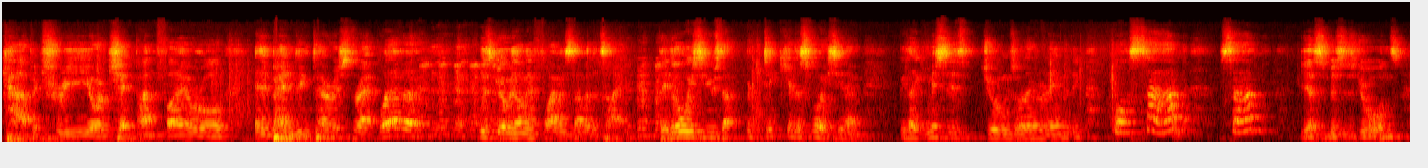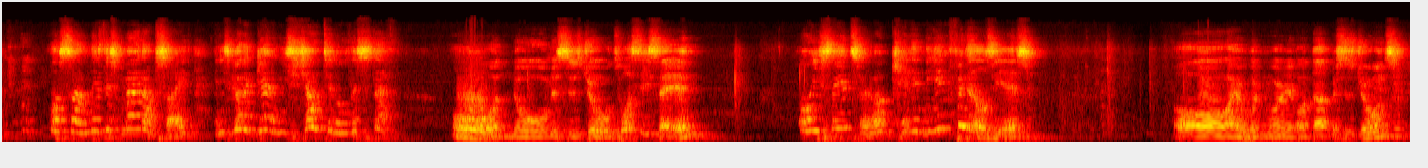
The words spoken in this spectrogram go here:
cat up a tree or a chip pan fire or an impending terrorist threat, whatever was going on in Sam at the time. They'd always use that ridiculous voice, you know, be like Mrs. Jones or whatever her name would be. Oh, Sam, Sam. Yes, Mrs. Jones. Well, Sam, there's this man outside, and he's got a gun, and he's shouting all this stuff. Oh, no, Mrs. Jones, what's he saying? Oh, he's saying something about killing the infidels, he is. Oh, I wouldn't worry about that, Mrs. Jones.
